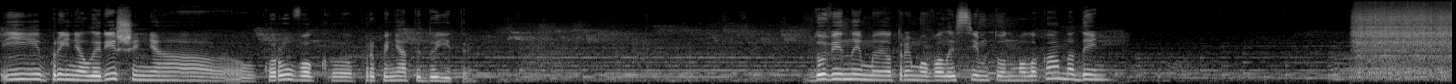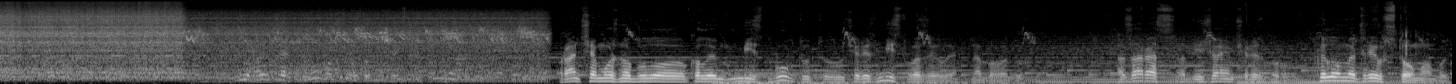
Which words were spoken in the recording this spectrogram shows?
І прийняли рішення е, коровок е, припиняти доїти. До війни ми отримували 7 тонн молока на день. Раніше можна було, коли міст був, тут через міст возили на Богодуху. А зараз об'їжджаємо через Богу. Кілометрів 100, мабуть,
